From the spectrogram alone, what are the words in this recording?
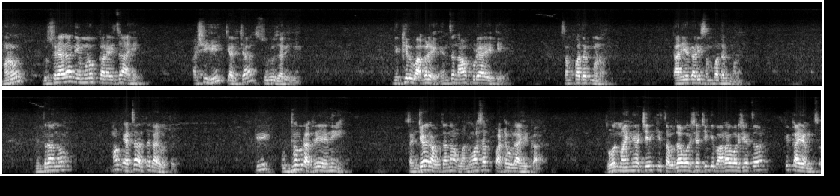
म्हणून दुसऱ्याला नेमणूक करायचं आहे अशी ही चर्चा सुरू झालेली निखिल वागळे यांचं नाव पुढे येते संपादक म्हणून. कार्यकारी संपादक म्हणून. मित्रांनो मग याचा अर्थ काय होतो की उद्धव ठाकरे यांनी संजय राऊतांना वनवासात पाठवलं आहे का? दोन महिन्याचे की चौदा वर्षाची की बारा वर्षाचं की कायमचं?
